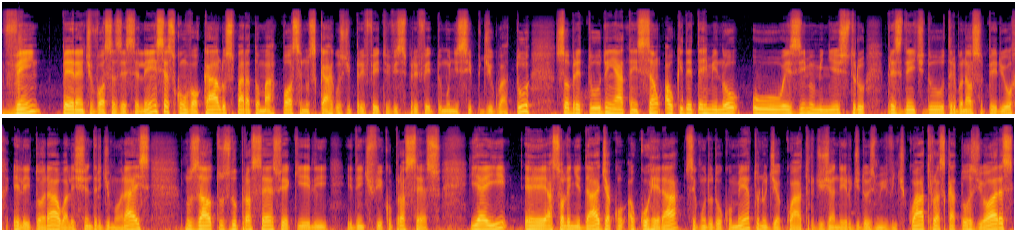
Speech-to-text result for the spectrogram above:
vem perante Vossas Excelências, convocá-los para tomar posse nos cargos de prefeito e vice-prefeito do município de Iguatu, sobretudo em atenção ao que determinou o exímio ministro presidente do Tribunal Superior Eleitoral, Alexandre de Moraes, nos autos do processo, e aqui ele identifica o processo. E aí, é, a solenidade ocorrerá, segundo o documento, no dia 4 de janeiro de 2024, às 14 horas,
